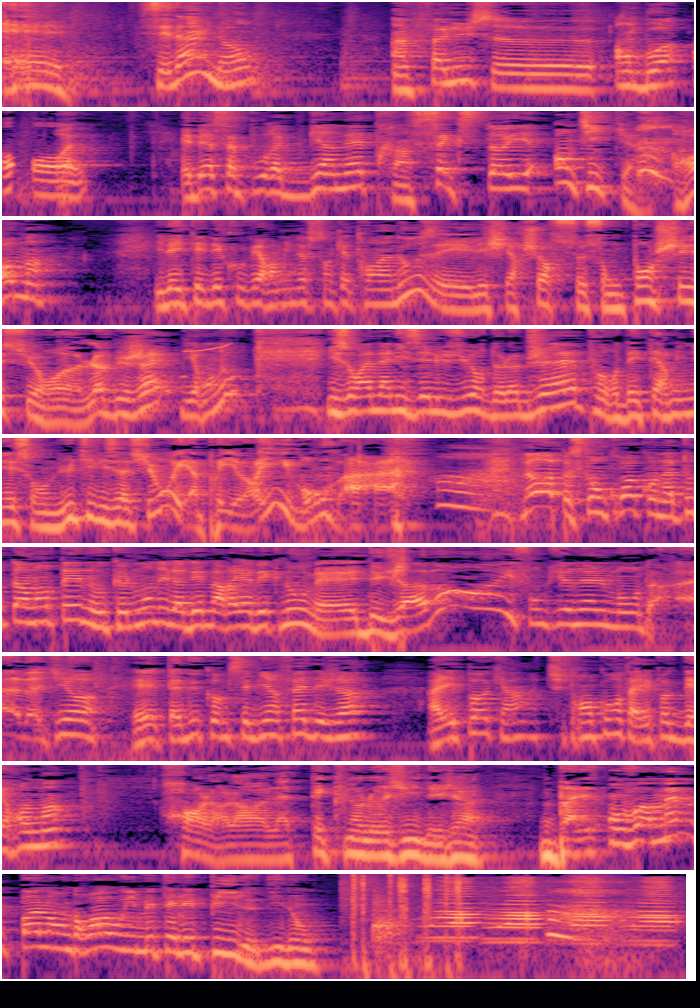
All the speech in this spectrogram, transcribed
Eh, c'est dingue, non? Un phallus euh, en bois. Oh, oh. Ouais. Eh bien, ça pourrait bien être un sextoy antique, romain. Il a été découvert en 1992 et les chercheurs se sont penchés sur euh, l'objet, dirons-nous. Ils ont analysé l'usure de l'objet pour déterminer son utilisation et a priori, bon bah... Non, parce qu'on croit qu'on a tout inventé, nous, que le monde il a démarré avec nous, mais déjà avant, fonctionnait le monde. Ah bah tiens, et t'as vu comme c'est bien fait déjà? À l'époque, hein, tu te rends compte, à l'époque des Romains? Oh là là, la technologie déjà. balèze. On voit même pas l'endroit où ils mettaient les piles, dis donc.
